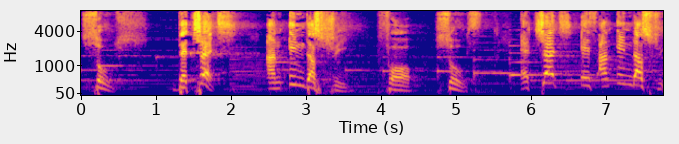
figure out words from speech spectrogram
souls. The church, an industry for souls. A church is an industry,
